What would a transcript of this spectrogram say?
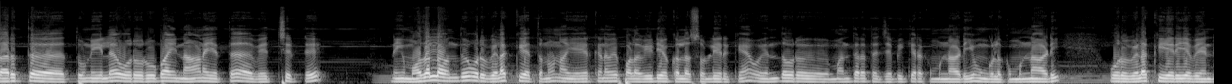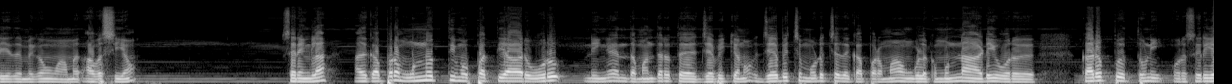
கருத்த துணியில் ஒரு ரூபாய் நாணயத்தை வச்சுட்டு நீங்கள் முதல்ல வந்து ஒரு விளக்கு ஏற்றணும் நான் ஏற்கனவே பல வீடியோக்களில் சொல்லியிருக்கேன். எந்த ஒரு மந்திரத்தை ஜெபிக்கிறதுக்கு முன்னாடியும் உங்களுக்கு முன்னாடி ஒரு விளக்கு எரிய வேண்டியது மிகவும் அவசியம். சரிங்களா? அதுக்கப்புறம் முந்நூற்றி முப்பத்தி ஆறு உரு நீங்கள் இந்த மந்திரத்தை ஜெபிக்கணும். ஜெபிச்சு முடிச்சதுக்கப்புறமா உங்களுக்கு முன்னாடி ஒரு கருப்பு துணி ஒரு சிறிய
